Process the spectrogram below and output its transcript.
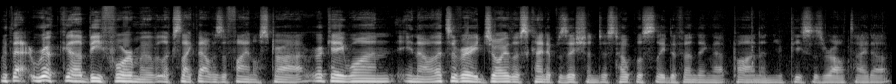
with that rook uh, b4 move, it looks like that was the final straw. Rook a1, you know, that's a very joyless kind of position, just hopelessly defending that pawn and your pieces are all tied up.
